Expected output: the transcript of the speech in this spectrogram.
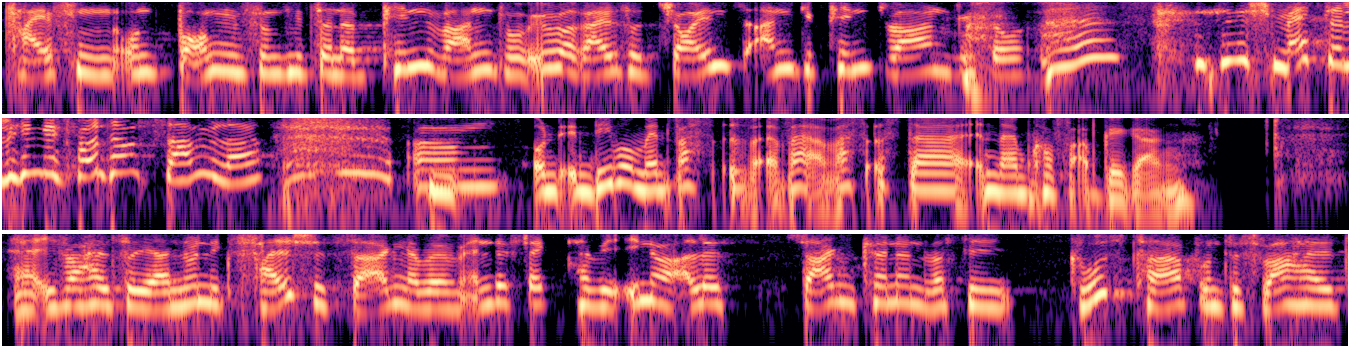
Pfeifen und Bongs und mit so einer Pinnwand, wo überall so Joints angepinnt waren, wie so Was? Schmetterlinge von einem Sammler. Ähm, Und in dem Moment, was, wa- was ist da in deinem Kopf abgegangen? Ja, ich war halt so, ja, nur nichts Falsches sagen, aber im Endeffekt habe ich eh nur alles sagen können, was ich gewusst habe und das war halt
